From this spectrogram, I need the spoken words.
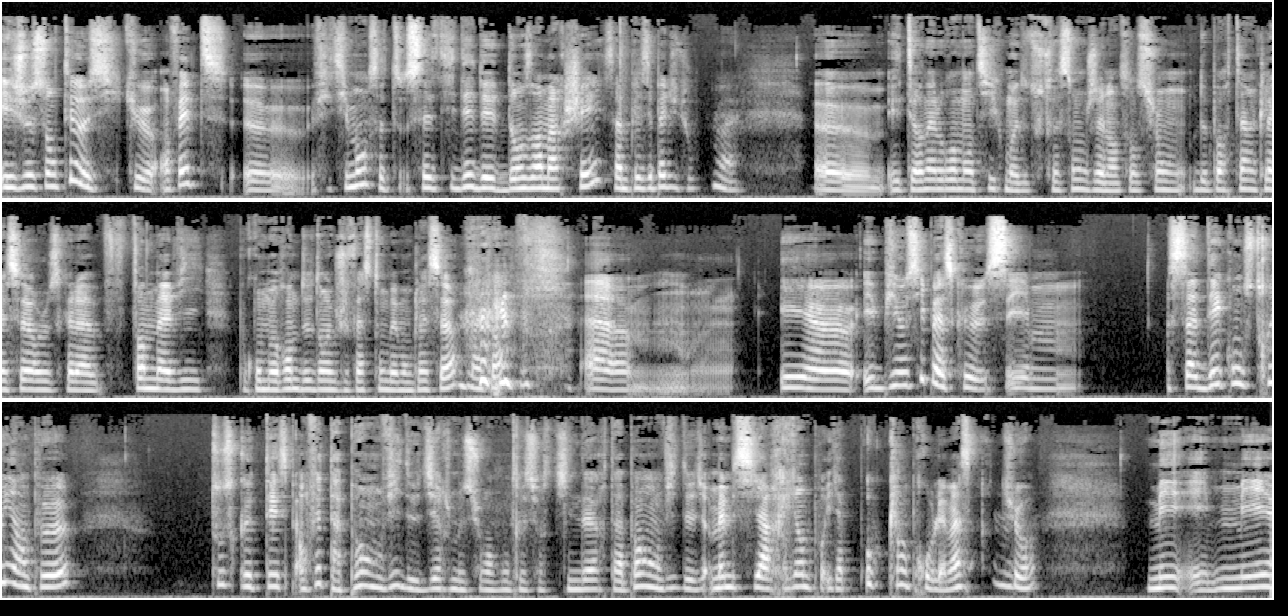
Et je sentais aussi que, en fait, euh, effectivement, cette, cette idée d'être dans un marché, ça me plaisait pas du tout. Ouais. Euh, éternel romantique, moi de toute façon j'ai l'intention de porter un classeur jusqu'à la fin de ma vie pour qu'on me rentre dedans et que je fasse tomber mon classeur, d'accord euh, et, euh, et puis aussi parce que c'est ça déconstruit un peu tout ce que t'es en fait t'as pas envie de dire je me suis rencontrée sur Tinder t'as pas envie de dire même s'il y a rien il y a aucun problème à ça tu vois. Mais mais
